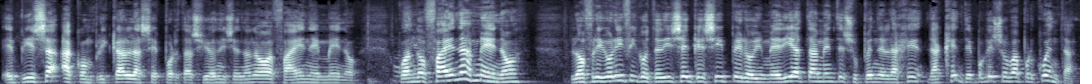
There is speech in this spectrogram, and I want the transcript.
empieza a complicar las exportaciones diciendo, no, faena menos. Cuando faenas menos, los frigoríficos te dicen que sí, pero inmediatamente suspenden la, la gente, porque eso va por cuenta.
